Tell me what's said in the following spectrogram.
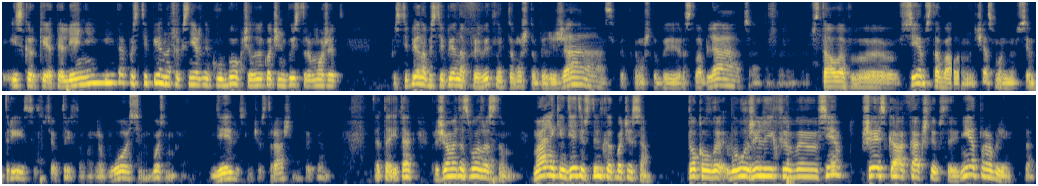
искорки это лени, и так постепенно, как снежный клубок, человек очень быстро может постепенно-постепенно привыкнуть к тому, чтобы лежать, к тому, чтобы расслабляться. Встала в... всем вставала. Сейчас можно в 7.30, в 7.30, можно в 8, 8, 9, ничего страшного. Это и так. Причем это с возрастом. Маленькие дети встают как по часам. Только вы уложили их в 7, в 6, как, как штык встают. Нет проблем. Да.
